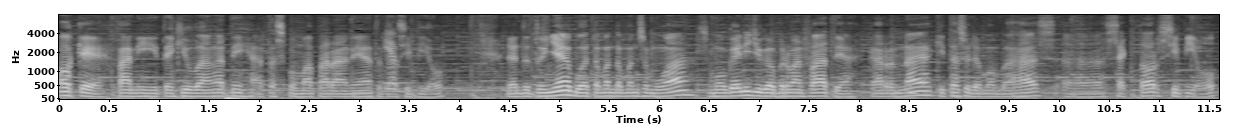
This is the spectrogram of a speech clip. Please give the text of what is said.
Oke, Fani, thank you banget nih atas pemaparannya tentang yep. CPO. Dan tentunya buat teman-teman semua, semoga ini juga bermanfaat ya, karena kita sudah membahas uh, sektor CPO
